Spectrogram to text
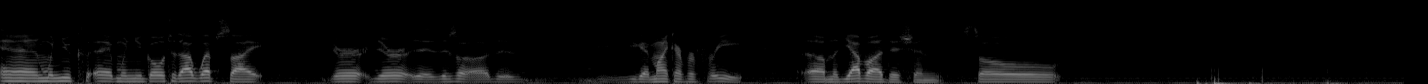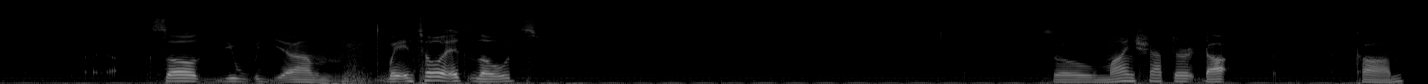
And when you uh, when you go to that website, you're you're uh, there's a you get Minecraft for free, um, the Java edition. So so you um wait until it loads. So mineshafter.com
